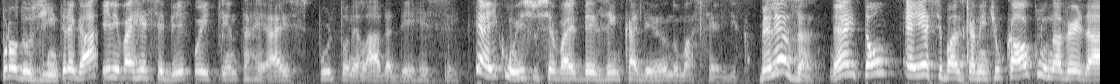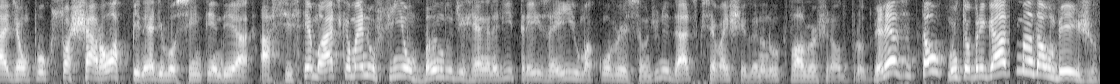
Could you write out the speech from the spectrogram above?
produzir e entregar, ele vai receber 80 reais por tonelada de receita. E aí com isso você vai desencadeando uma série de cálculos. Beleza? Né? Então é esse basicamente o cálculo. Na verdade é um pouco só xarope né, de você entender a, a sistemática, mas no fim é um bando de regra de três aí, uma conversão de unidades que você vai chegando no valor final do produto. Beleza? Então, muito obrigado mandar um beijo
